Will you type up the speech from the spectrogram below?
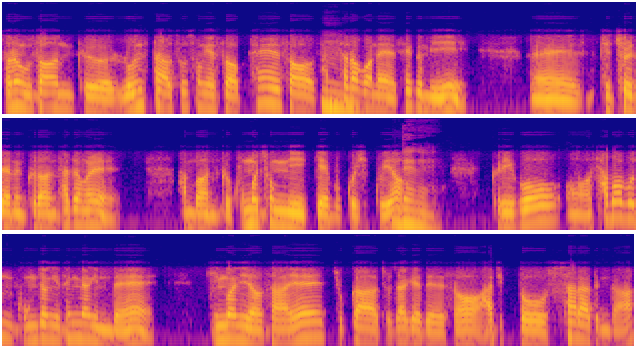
저는 우선 그 론스타 소송에서 패해서 3천억 음. 원의 세금이 에, 지출되는 그런 사정을 한번 그 국무총리께 묻고 싶고요. 네네. 그리고 어 사법은 공정이 생명인데 김건희 여사의 주가 조작에 대해서 아직도 수사라든가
